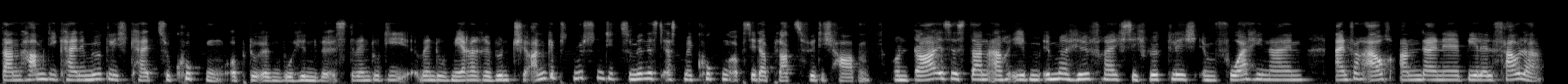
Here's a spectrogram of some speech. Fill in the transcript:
dann haben die keine Möglichkeit zu gucken, ob du irgendwo hin willst. Wenn du die, wenn du mehrere Wünsche angibst, müssen die zumindest erstmal gucken, ob sie da Platz für dich haben. Und da ist es dann auch eben immer hilfreich, sich wirklich im Vorhinein einfach auch an deine BLLVler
